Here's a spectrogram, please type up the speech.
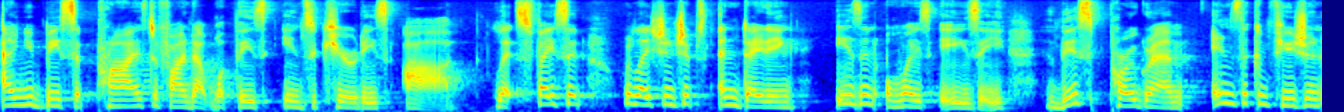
and you'd be surprised to find out what these insecurities are. Let's face it, relationships and dating isn't always easy. This program ends the confusion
